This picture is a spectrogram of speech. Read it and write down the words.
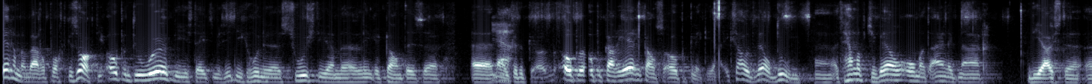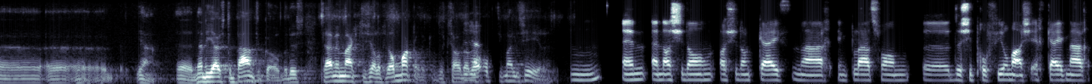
termen waarop wordt gezocht. Die open to work die je steeds meer ziet, die groene swoosh die aan de linkerkant is. Uh, uh, nou, je kunt ook open, open carrièrekansen openklikken. Ja, ik zou het wel doen. Het helpt je wel om uiteindelijk naar de juiste ja, uh, naar de juiste baan te komen. Dus daarmee maak je jezelf wel makkelijker. Dus ik zou dat wel optimaliseren. Mm En, en als, je dan, als je dan kijkt naar, in plaats van uh, dus je profiel, maar als je echt kijkt naar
